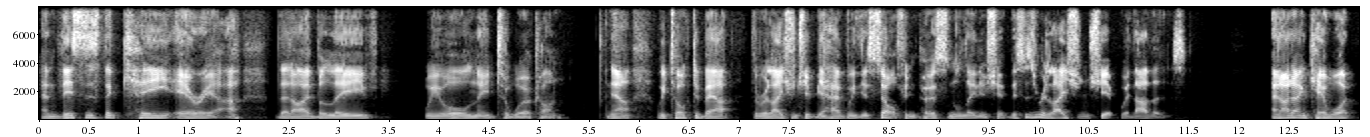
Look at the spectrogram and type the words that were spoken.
And this is the key area that I believe we all need to work on. Now, we talked about the relationship you have with yourself in personal leadership. This is relationship with others. And I don't care what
